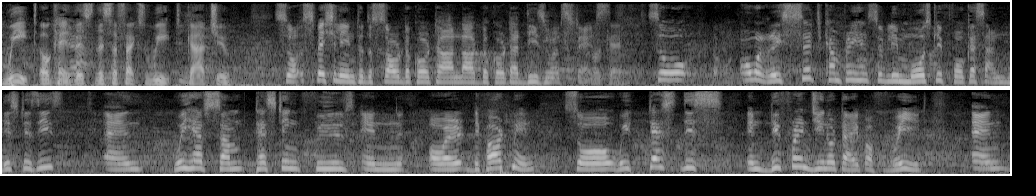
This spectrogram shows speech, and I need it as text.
Wheat. Okay, yeah. this this affects wheat. Got you. So especially into the South Dakota, North Dakota, these were states. Okay. So our research comprehensively mostly focus on this disease, and we have some testing fields in our department. So we test this in different genotype of wheat, and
